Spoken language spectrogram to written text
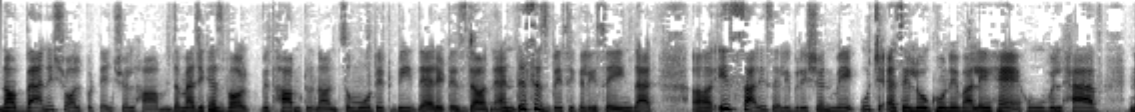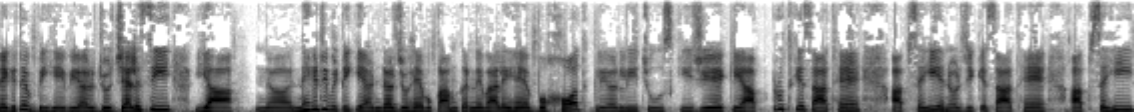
Now banish all potential harm. The magic has worked with harm to none. So mote it be there it is done. And this is basically saying that uh, इस सारी celebration में कुछ ऐसे लोग होने वाले हैं who will have negative behavior जो jealousy या नेगेटिविटी के अंडर जो है वो काम करने वाले हैं। बहुत क्लियरली चूज़ कीजिए कि आप ट्रुथ के साथ हैं, आप सही एनर्जी के साथ हैं, आप सही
